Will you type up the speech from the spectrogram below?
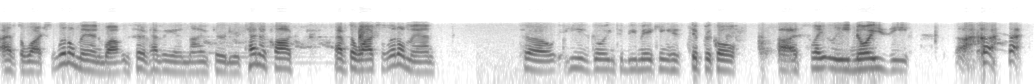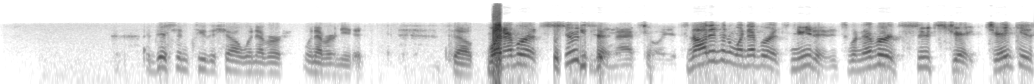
I have to watch Little Man. While instead of having it at nine thirty or ten o'clock, I have to watch Little Man. So he's going to be making his typical, uh, slightly noisy addition to the show whenever whenever needed. So Whenever it suits him, actually. It's not even whenever it's needed. It's whenever it suits Jake. Jake is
